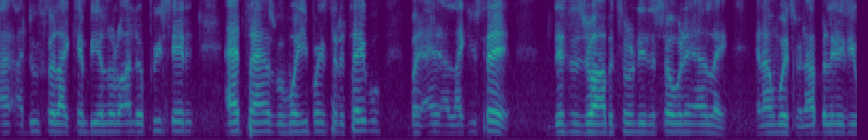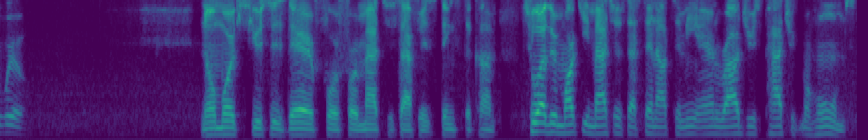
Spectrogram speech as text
I, I do feel like can be a little underappreciated at times with what he brings to the table. But uh, like you said, this is your opportunity to show it in LA, and I'm with you, and I believe he will. No more excuses there for for Matthew Stafford's things to come. Two other marquee matchups that stand out to me: Aaron Rodgers, Patrick Mahomes.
